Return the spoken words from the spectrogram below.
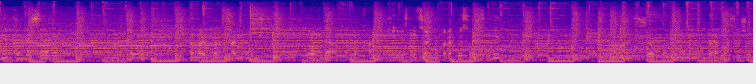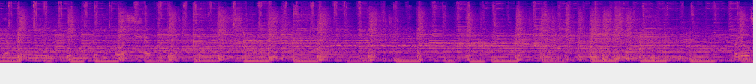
Певні для себе, то для використання ручки, то для катакану. Я її спеціально переписував сюди, е, щоб воно мені збереглося, щоб я міг її майбутнє колись ще використати. Плюс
